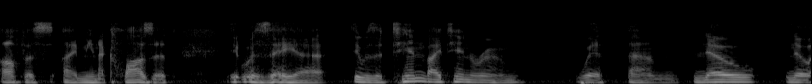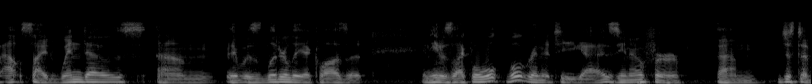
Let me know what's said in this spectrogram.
office, I mean a closet. It was a uh, it was a ten by ten room with um, no no outside windows. Um, it was literally a closet. And he was like, "Well, we'll, we'll rent it to you guys, you know, for um, just a,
